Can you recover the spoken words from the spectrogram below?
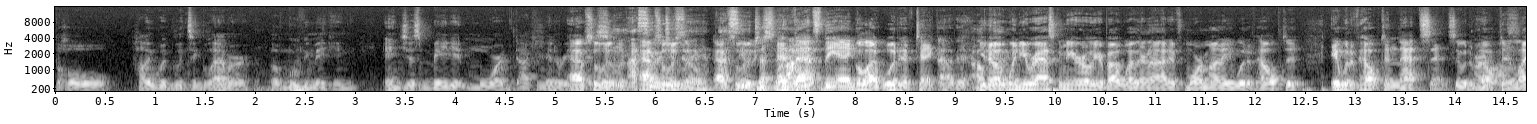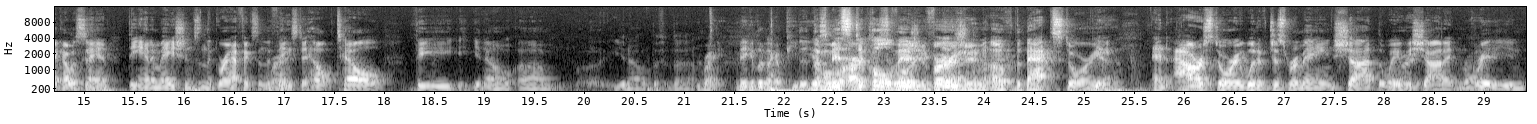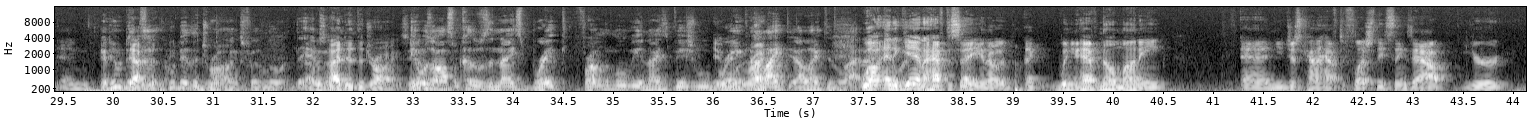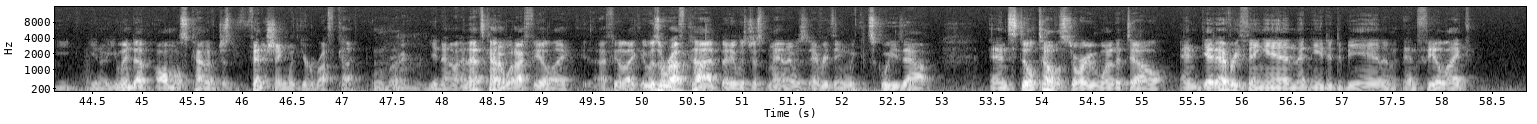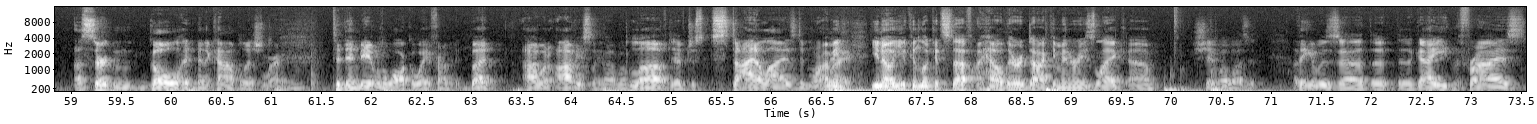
the whole Hollywood glitz and glamour Mm-hmm. of movie making and just made it more documentary. Absolutely, I see what you're absolutely, saying. I see what absolutely. you're and that's the angle I would have taken. Ah, there- You know, when you were asking me earlier about whether or not if more money would have helped it, it would have helped in that sense. It would have Right. helped in, like I was saying, the animations and the graphics and the Right. things to help tell the, you know, um, you know, the, the Right, make it look like a the, PBS. the mystical vision, version right. of the backstory. Yeah. And our story would have just remained shot the way we shot it and Right. gritty and, and, And who did the who did the drawings for the little? The was- I did the drawings. It was awesome because it was a nice break from the movie, a nice visual break. was, I liked it. I liked it a lot. Well, and again, it. I have to say, you know, like when you have no money and you just kind of have to flesh these things out, you're, you, you know, you end up almost kind of just finishing with your rough cut. Mm-hmm. Right. You know, and that's kind of what I feel like. I feel like it was a rough cut, but it was just, man, it was everything we could squeeze out and still tell the story we wanted to tell and get everything in that needed to be in and, and feel like a certain goal had been accomplished Right. to then be able to walk away from it. But I would obviously, I would love to have just stylized it more. I mean, Right. you know, you can look at stuff. Hell, there are documentaries like, um, shit, what was it? I think it was uh, the the guy eating the fries,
